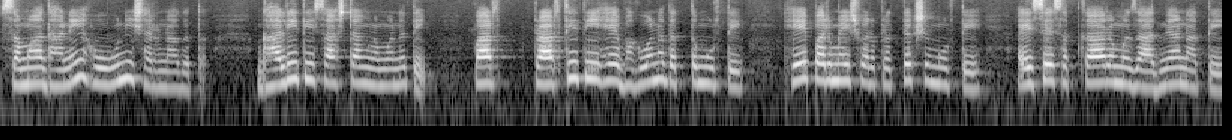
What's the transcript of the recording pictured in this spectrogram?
समाधाने होऊनी शरणागत. घाली ती साष्टांग नमनते. पार प्रार्थिती हे भगवन दत्तमूर्ते हे परमेश्वर प्रत्यक्ष मूर्ते. ऐसे सत्कार मज अज्ञानाते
